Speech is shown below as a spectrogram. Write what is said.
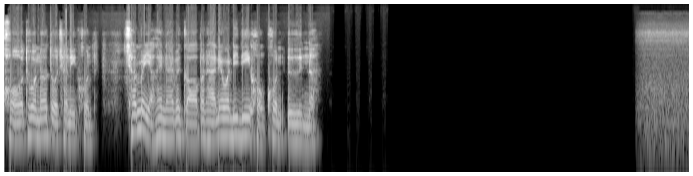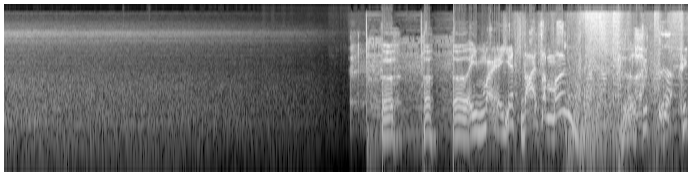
ขอโทษนะตัวฉันอีกคน ฉันไม่อยากให้นายไปก่อปัญหาในวันดีๆของคนอื่นนะ เออ เออ เออ ไอ้แม่เย็ดได้ซะมึงเฮ้ย ชิบเฮ้ย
